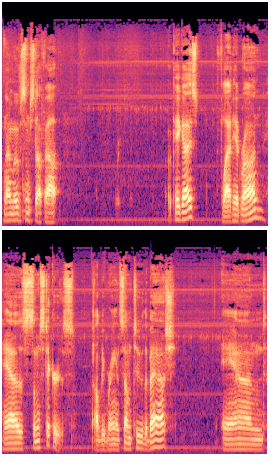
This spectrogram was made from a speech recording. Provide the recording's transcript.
And I moved some stuff out. Okay guys, Flathead Ron has some stickers. I'll be bringing some to the bash and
